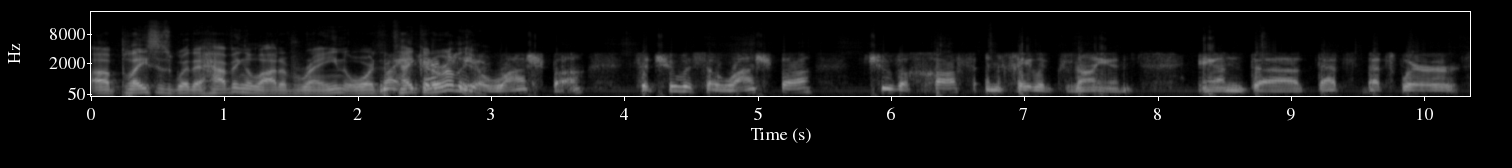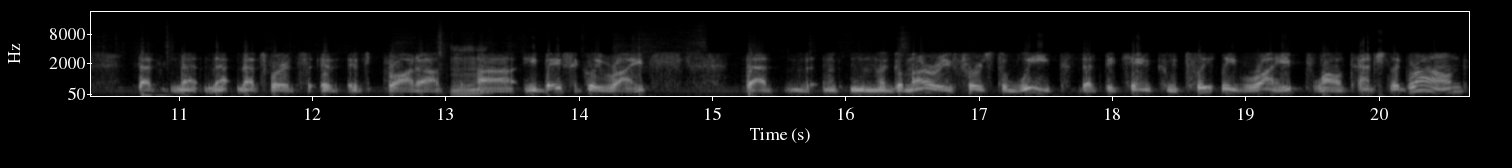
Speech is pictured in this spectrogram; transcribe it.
uh, places where they're having a lot of rain or to right. take it earlier. a rashba. A tshuva a rashba, tshuva chaf, and chelik zayin, and uh, that's that's where that, that, that that's where it's it, it's brought up. Mm-hmm. Uh, he basically writes that the Gemara refers to wheat that became completely ripe while attached to the ground.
